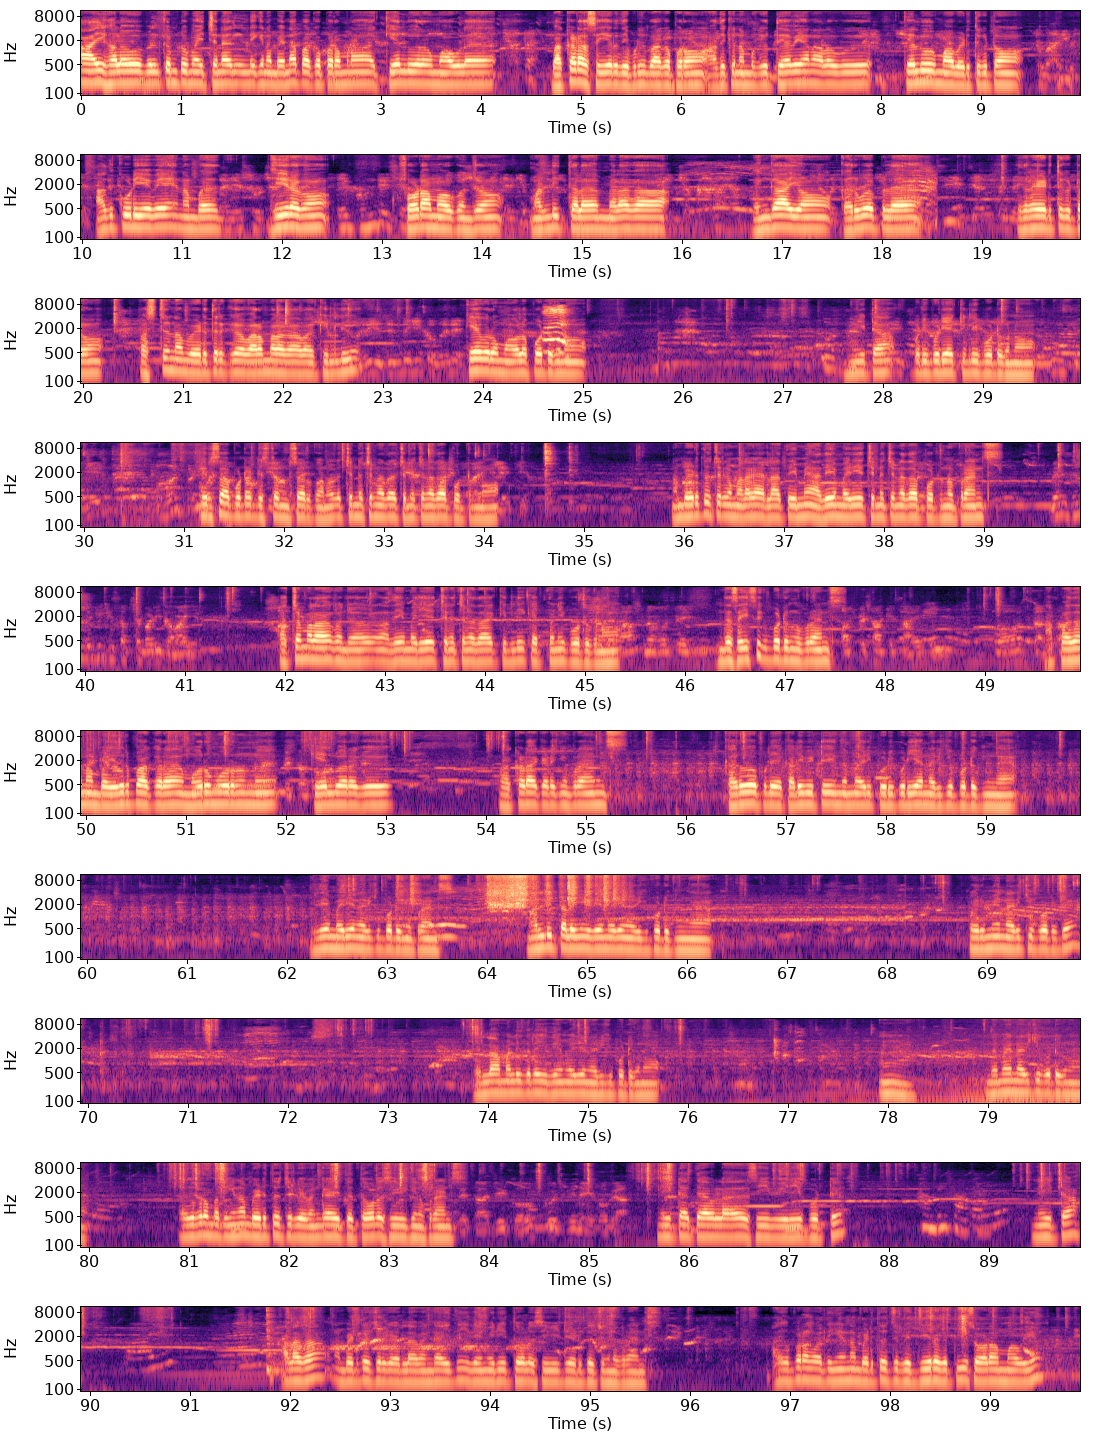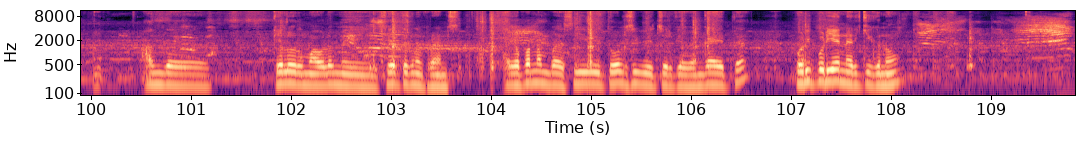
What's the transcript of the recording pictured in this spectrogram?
Hi hello welcome to my channel இன்றைக்கி நம்ம என்ன பார்க்க போகிறோம்னா கேழ்வரகு மாவில் பக்கடா செய்கிறது எப்படின்னு பார்க்க போகிறோம் அதுக்கு நமக்கு தேவையான அளவு கேழ்வரகு மாவு எடுத்துக்கிட்டோம். அது கூடவே நம்ம ஜீரகம் சோடா மாவு கொஞ்சம் மல்லித்தழை மிளகாய் வெங்காயம் கருவேப்பிலை இதெல்லாம் எடுத்துக்கிட்டோம். ஃபஸ்ட்டு நம்ம எடுத்துருக்க வரமிளகாவை கிள்ளி கேழ்வரகு மாவில் போட்டுக்கணும். நீட்டாக பொடி பொடியாக கிள்ளி போட்டுக்கணும். பெருசாக போட்டால் டிஸ்டர்பன்ஸாக இருக்கும். அதனால் சின்ன சின்னதாக சின்ன சின்னதாக போட்டுடணும் நம்ம எடுத்து வச்சிருக்க மிளகாய் எல்லாத்தையுமே அதே மாதிரியே சின்ன சின்னதாக போட்டணும் ஃப்ரெண்ட்ஸ் பச்சை மிளகா கொஞ்சம் அதே மாதிரியே சின்ன சின்னதாக கிள்ளி கட் பண்ணி போட்டுக்கணும். இந்த சைஸுக்கு போட்டுங்க ஃப்ரெண்ட்ஸ் அப்போ தான் நம்ம எதிர்பார்க்குற மொறு மொறுன்னு கேழ்வரகு வக்கடா கிடைக்கும் ஃப்ரெண்ட்ஸ் கருவேப்பிலையை கழுவிட்டு இந்த மாதிரி பொடி பொடியாக நறுக்கி போட்டுக்குங்க. இதே மாதிரியே நறுக்கி போட்டுக்கோங்க ஃப்ரெண்ட்ஸ் மல்லித்தலையும் இதே மாதிரியே நறுக்கி போட்டுக்குங்க. பொறுமையாக நறுக்கி போட்டுட்டு எல்லா மல்லித்தலையும் இதே மாதிரியே நறுக்கி போட்டுக்கணும். ம் இந்த மாதிரி நறுக்கி போட்டுக்கணும். அதுக்கப்புறம் பார்த்தீங்கன்னா நம்ம எடுத்து வச்சுருக்க வெங்காயத்தை தோலை சீவிக்கணும் ஃப்ரெண்ட்ஸ் நீட்டாக தேவையில்லாத சீவி வெளியே போட்டு நீட்டாக அழகாக நம்ம எடுத்து வச்சுருக்க எல்லா வெங்காயத்தையும் இதேமாரி தோலை சீவிட்டு எடுத்து வச்சுக்கணும் ஃப்ரெண்ட்ஸ் அதுக்கப்புறம் பார்த்திங்கன்னா நம்ம எடுத்து வச்சுருக்க ஜீரகத்தையும் சோடா மாவையும் அந்த கேளூர் மாவில் சேர்த்துக்கணும் ஃப்ரெண்ட்ஸ் அதுக்கப்புறம் நம்ம சீவி தோல் சீவி வச்சுருக்க வெங்காயத்தை பொடி பொடியாக நறுக்கிக்கணும்.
